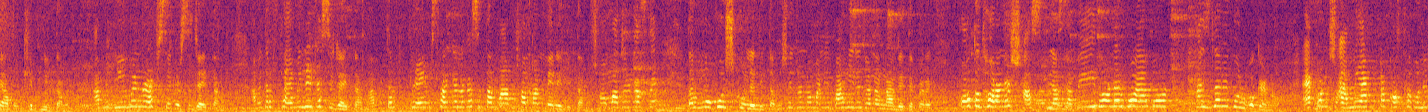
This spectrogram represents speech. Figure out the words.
পদক্ষেপ নিতাম। আমি হিউম্যান রাইটসের কাছে যাইতাম। আমি তার ফ্যামিলির কাছে যাইতাম। আমি তার ফ্রেন্ড সার্কেলের কাছে তার মান সম্মান মেরে দিতাম। সমাজের কাছে তার মুখোশ খুলে দিতাম। সেজন্য মানে বাহিরে যেন না যেতে পারে। কত ধরনের শাস্তি আছে? আমি এই ধরনের ভয়াবহ হাজদামি করব কেন? এখন আমি একটা কথা বলে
